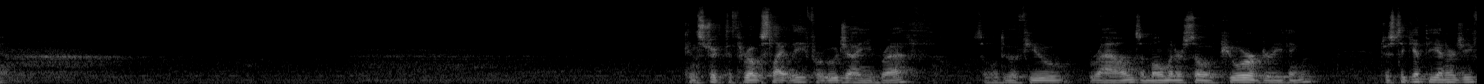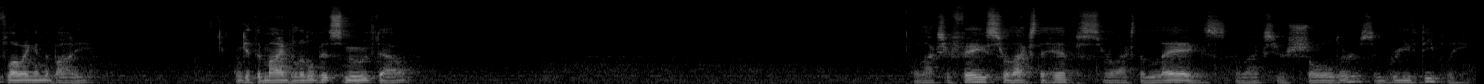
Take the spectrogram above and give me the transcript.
Constrict the throat slightly for Ujjayi breath. So we'll do a few rounds, a moment or so of pure breathing, just to get the energy flowing in the body and get the mind a little bit smoothed out. Relax your face, relax the hips, relax the legs, relax your shoulders, and breathe deeply.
